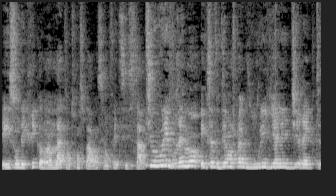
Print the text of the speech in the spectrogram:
Et ils sont décrits comme un mat en transparence, et en fait, c'est ça. Si vous voulez vraiment, et que ça vous dérange pas, que vous voulez y aller direct,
